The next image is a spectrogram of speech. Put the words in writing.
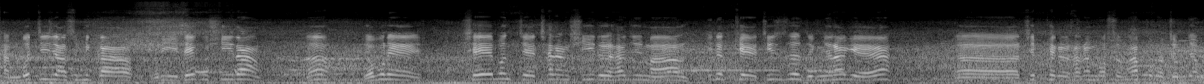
참 멋지지 않습니까? 우리 대구시당 어? 요번에 세 번째 차량 시위를 하지만 이렇게 지서정연하게 어, 집회를 하는 모습 앞으로 점점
